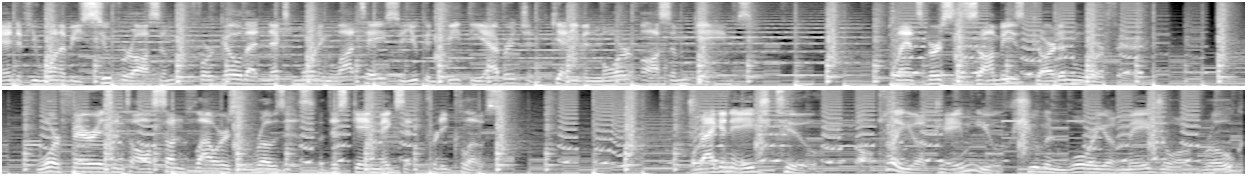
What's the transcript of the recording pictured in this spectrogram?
And if you want to be super awesome, forego that next morning latte so you can beat the average and get even more awesome games. Plants vs. Zombies Garden Warfare. Warfare isn't all sunflowers and roses, but this game makes it pretty close. Dragon Age 2. I'll play your game, you human warrior mage or rogue.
